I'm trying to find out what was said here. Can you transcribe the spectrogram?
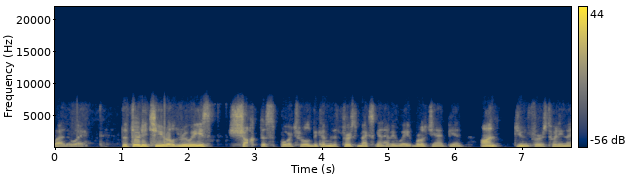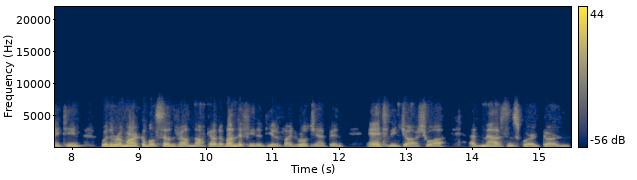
By the way, the 32 year old Ruiz shocked the sports world, becoming the first Mexican heavyweight world champion on June 1st, 2019, with a remarkable seventh round knockout of undefeated unified world champion Anthony Joshua at Madison Square Garden.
